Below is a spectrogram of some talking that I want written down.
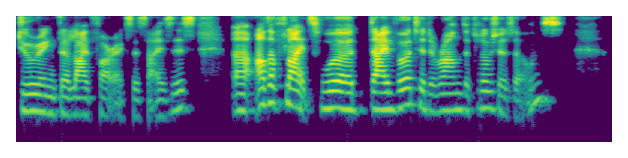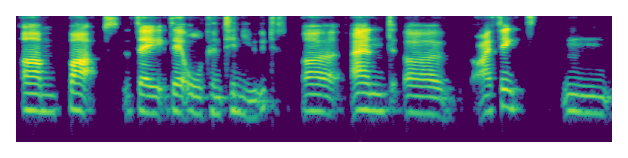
during the live fire exercises. Uh, other flights were diverted around the closure zones um, but they they all continued. Uh, and uh, I think mm,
